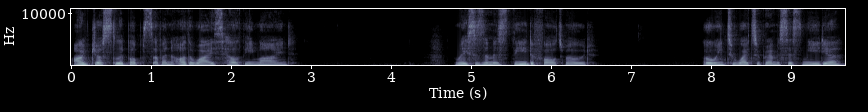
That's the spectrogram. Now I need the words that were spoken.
aren't just slip ups of an otherwise healthy mind. Racism is the default mode owing to white supremacist media,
